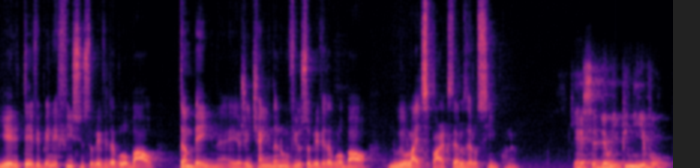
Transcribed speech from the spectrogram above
E ele teve benefício em sobrevida global também, né? E a gente ainda não viu sobrevida global no Light Spark 005. Né? Quem recebeu o IPNIVO,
